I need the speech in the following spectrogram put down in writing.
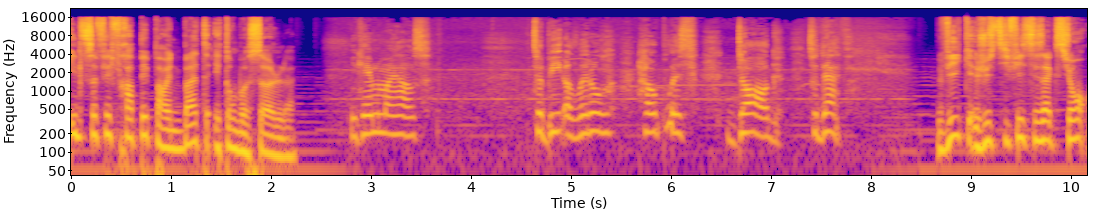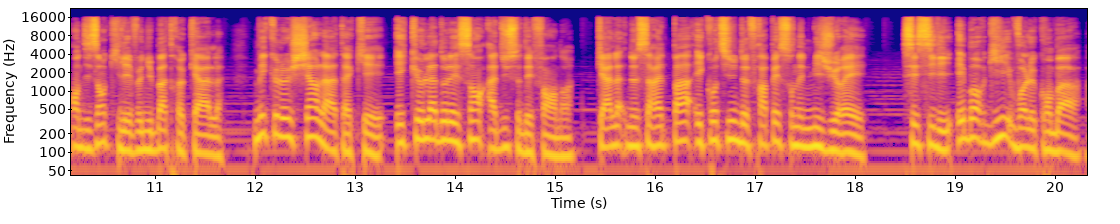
il se fait frapper par une batte et tombe au sol. To beat a little helpless dog to death. Vic justifie ses actions en disant qu'il est venu battre Cal, mais que le chien l'a attaqué et que l'adolescent a dû se défendre. Cal ne s'arrête pas et continue de frapper son ennemi juré. Cecily et Borghi voient le combat,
